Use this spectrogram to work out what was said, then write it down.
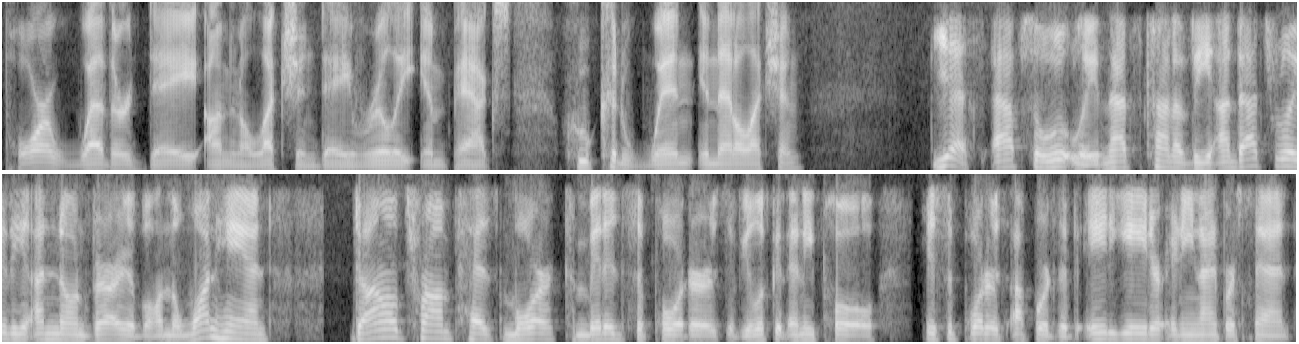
poor weather day on an election day really impacts who could win in that election. Yes, absolutely, and that's kind of the and that's really the unknown variable. On the one hand, Donald Trump has more committed supporters. If you look at any poll, his supporters, upwards of 88 or 89 percent,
